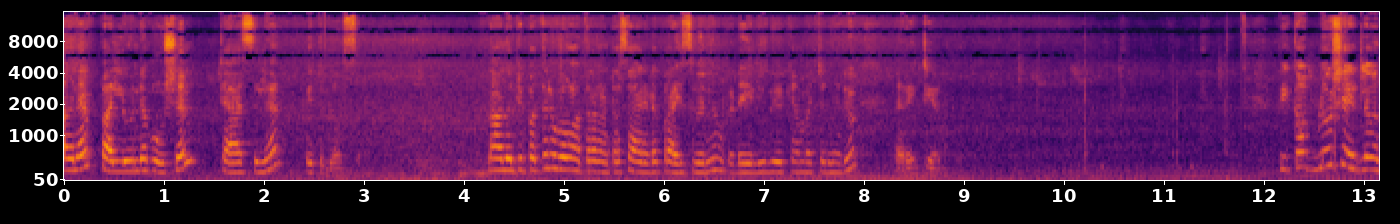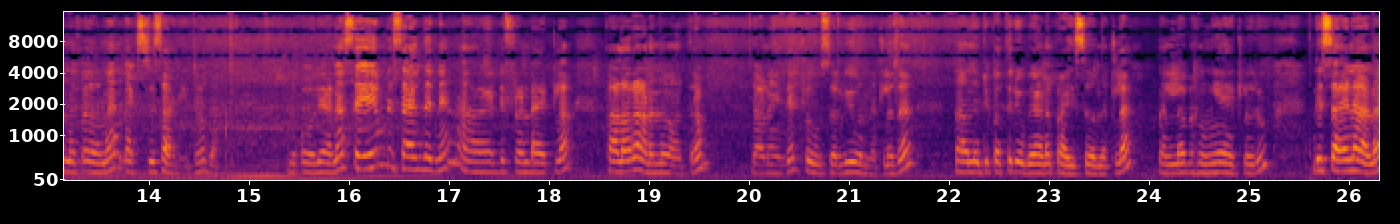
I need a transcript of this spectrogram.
അങ്ങനെ പല്ലുവിന്റെ പോർഷൻ ടാസിൽ വിത്ത് ബ്ലൗസ് നാനൂറ്റി പത്ത് രൂപ മാത്രമാണ് കേട്ടോ സാരിയുടെ പ്രൈസ് വരുന്നത്. നമുക്ക് ഡെയിലി ഉപയോഗിക്കാൻ പറ്റുന്ന ഒരു വെറൈറ്റിയാണ് പീകോക്ക് ബ്ലൂ ഷെയ്ഡിൽ വന്നിട്ടാണ് നെക്സ്റ്റ് സാരി കേട്ടോ അതാ ഇതുപോലെയാണ്. സെയിം ഡിസൈൻ തന്നെ ഡിഫറെന്റ് ആയിട്ടുള്ള കളറാണെന്ന് മാത്രം ഇതാണ് അതിന്റെ ക്ലോസർ വ്യൂ വന്നിട്ടുള്ളത്. നാനൂറ്റി പത്ത് രൂപയാണ് പ്രൈസ് വന്നിട്ടുള്ളത്. നല്ല ഭംഗിയായിട്ടുള്ളൊരു ഡിസൈനാണ്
